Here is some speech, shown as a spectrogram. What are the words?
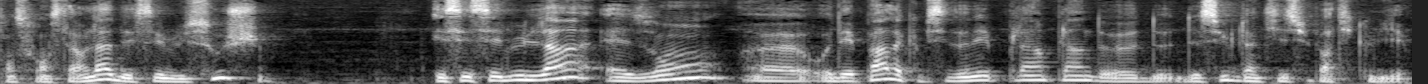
on souvent ce terme-là, des cellules souches. Et ces cellules-là, elles ont euh, au départ la capacité de donner plein, plein de, cellules d'un tissu particulier.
